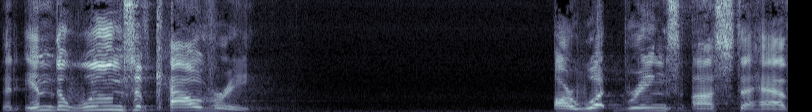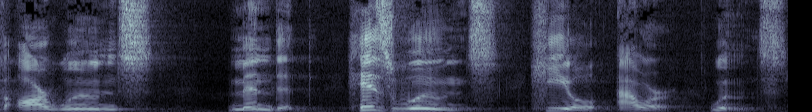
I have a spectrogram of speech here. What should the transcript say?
That in the wounds of Calvary are what brings us to have our wounds mended. His wounds heal our wounds.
